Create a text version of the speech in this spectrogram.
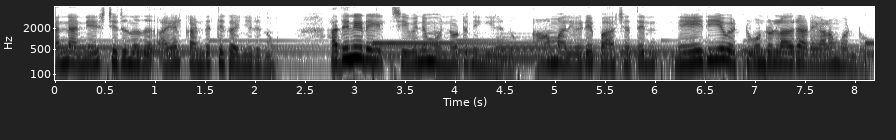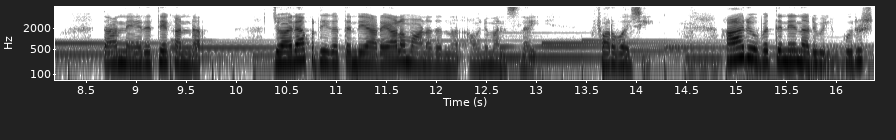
തന്നെ അന്വേഷിച്ചിരുന്നത് അയാൾ കണ്ടെത്തി കഴിഞ്ഞിരുന്നു. അതിനിടയിൽ ശിവനും മുന്നോട്ട് നീങ്ങിയിരുന്നു. ആ മലയുടെ പാർശ്വത്തിൽ നേരിയ വെട്ടുകൊണ്ടുള്ള ഒരു അടയാളം കണ്ടു. താൻ നേരത്തെ കണ്ട ജ്വാലാപ്രതീകത്തിന്റെ അടയാളമാണതെന്ന് അവന് മനസ്സിലായി. ഫർവശി ആ രൂപത്തിന്റെ നടുവിൽ കുരുഷ്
